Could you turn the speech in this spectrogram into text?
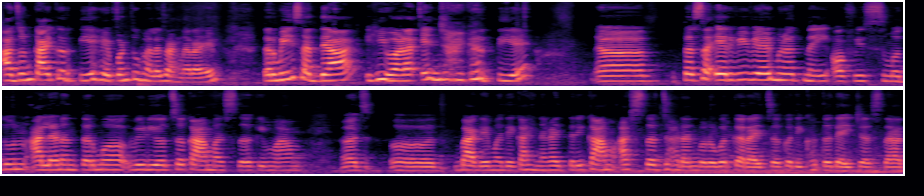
अजून काय करते हे पण तुम्हाला सांगणार आहे. तर मी सध्या हिवाळा एन्जॉय करते तसं एरवी वेळ मिळत नाही ऑफिसमधून आल्यानंतर मग व्हिडिओचं काम असतं किंवा बागेमध्ये काही ना काहीतरी काम असतंच झाडांबरोबर करायचं. कधी खतं द्यायचे असतात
